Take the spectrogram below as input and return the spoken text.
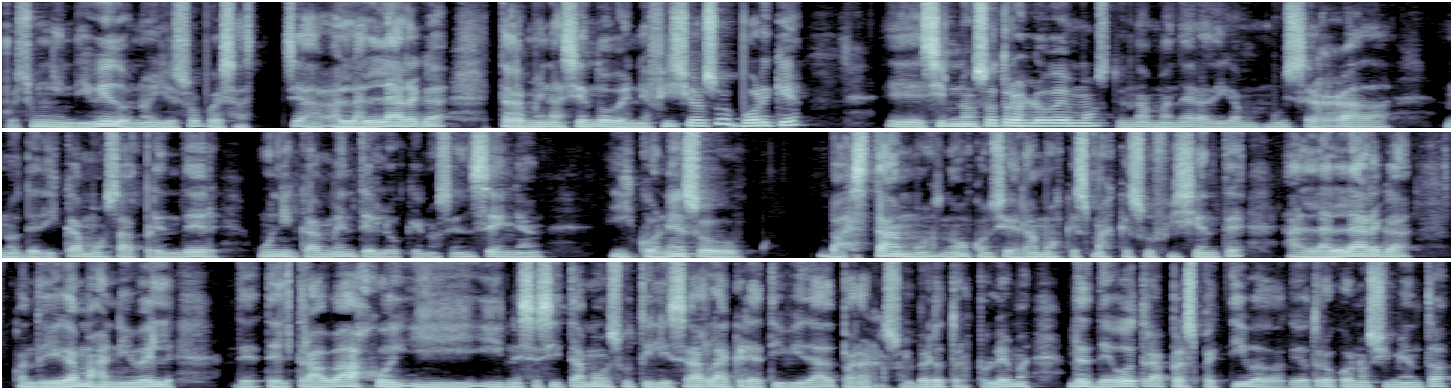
pues un individuo, ¿no? Y eso pues a, la larga termina siendo beneficioso porque eh, si nosotros lo vemos de una manera, digamos, muy cerrada, nos dedicamos a aprender únicamente lo que nos enseñan y con eso bastamos, ¿no? Consideramos que es más que suficiente, a la larga, cuando llegamos a nivel del trabajo y, necesitamos utilizar la creatividad para resolver otros problemas desde otra perspectiva, de otro conocimiento,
